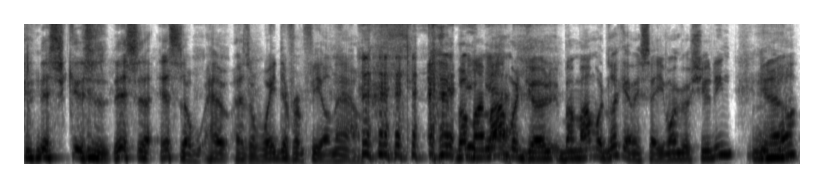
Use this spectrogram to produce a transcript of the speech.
this, this is this is a, this is a, has a way different feel now. but my mom would go. My mom would look at me and say, "You want to go shooting?" You know,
